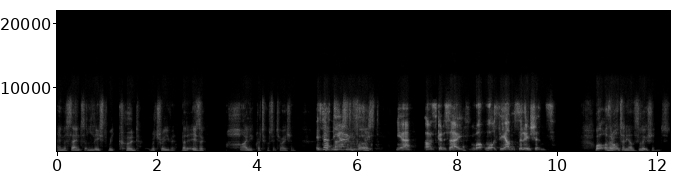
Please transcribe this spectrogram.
In a sense, at least we could retrieve it. But it is a highly critical situation. Is that but the only? The first. Yeah, I was going to say, what what's the other solutions? Well, there aren't any other solutions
